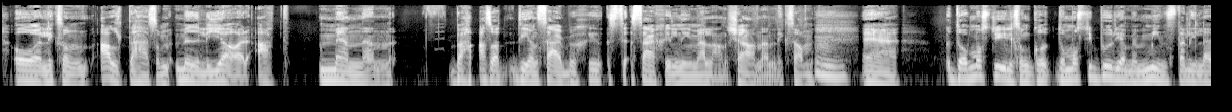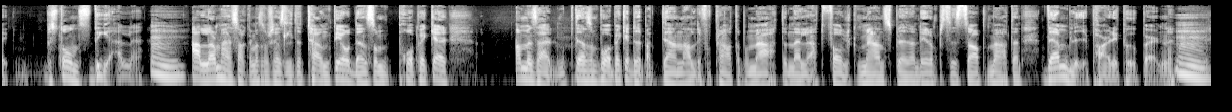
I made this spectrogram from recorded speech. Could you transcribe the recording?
och liksom allt det här som möjliggör att männen Alltså att det är en särskiljning mellan könen. Liksom. Eh, de måste, ju liksom gå, de måste ju börja med minsta lilla beståndsdel. Alla de här sakerna som känns lite töntiga och den som påpekar Ja, men så här, den som påpekar typ att den aldrig får prata på möten eller att folk mansplainar det de precis sa på möten, den blir ju partypoopern.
